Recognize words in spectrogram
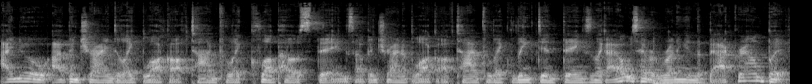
i know i've been trying to like block off time for like clubhouse things. I've been trying to block off time for like linkedin things. And like i always have it running in the background but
